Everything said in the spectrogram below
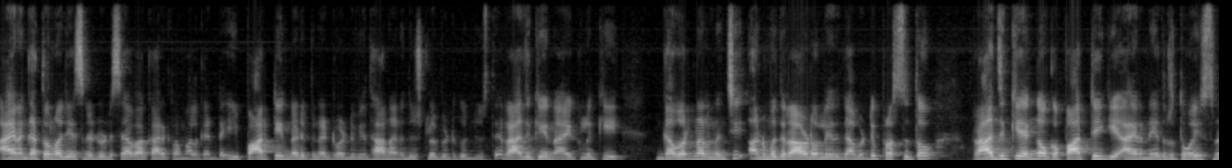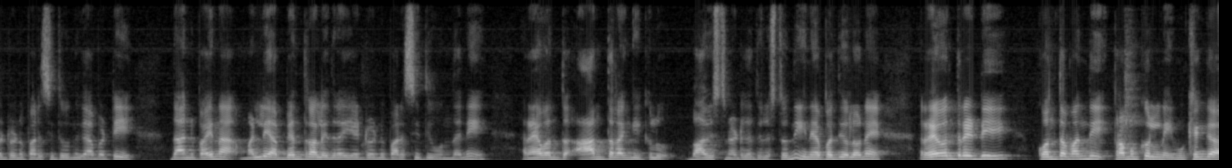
ఆయన గతంలో చేసినటువంటి సేవా కార్యక్రమాల కంటే ఈ పార్టీ నడిపినటువంటి విధానాన్ని దృష్టిలో పెట్టుకొని చూస్తే రాజకీయ నాయకులకి గవర్నర్ నుంచి అనుమతి రావడం లేదు కాబట్టి ప్రస్తుతం రాజకీయంగా ఒక పార్టీకి ఆయన నేతృత్వం వహిస్తున్నటువంటి పరిస్థితి ఉంది కాబట్టి దానిపైన మళ్ళీ అభ్యంతరాలు ఎదురయ్యేటువంటి పరిస్థితి ఉందని రేవంత్ ఆంతరంగికులు భావిస్తున్నట్టుగా తెలుస్తుంది. ఈ నేపథ్యంలోనే రేవంత్ రెడ్డి కొంతమంది ప్రముఖుల్ని ముఖ్యంగా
